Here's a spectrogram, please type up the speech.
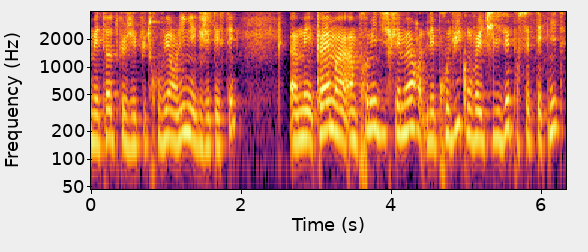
méthodes que j'ai pu trouver en ligne et que j'ai testées. Mais quand même, un, un premier disclaimer, les produits qu'on va utiliser pour cette technique,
